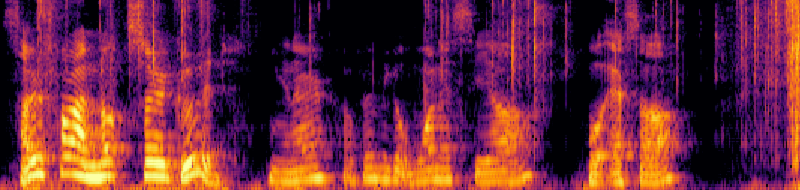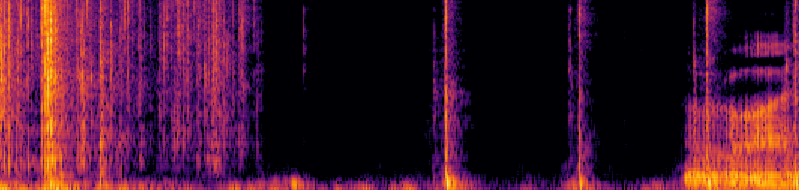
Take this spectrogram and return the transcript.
So far, not so good. You know, I've only got one SCR, or SR. Alright.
